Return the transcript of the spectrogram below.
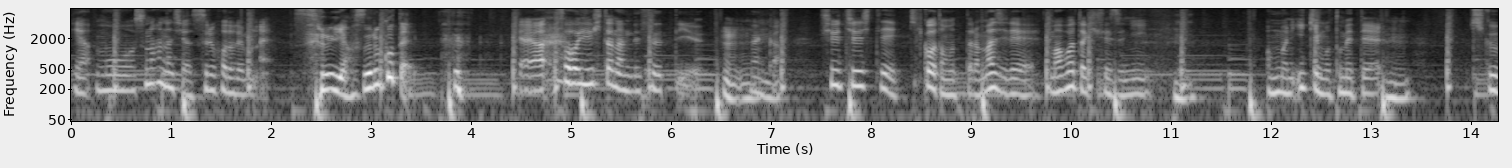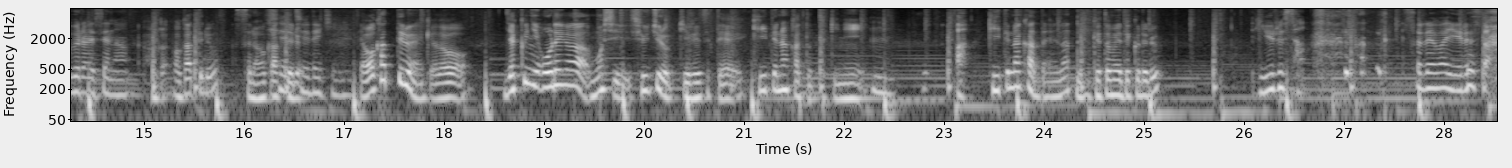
いやもうその話はするほどでもない。するいやすることや、いやそういう人なんですっていう。うんうんうん。なんか集中して聞こうと思ったらマジでまばたきせずにほんまに息も止めて聞くぐらいせな。わか分かってるよ？それは分かって集る。い中できひん。や分かってるんやけど逆に俺がもし集中力切れてて聞いてなかった時にうん。あ聞いてなかったんやなって受け止めてくれる？許さん。それは許さ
